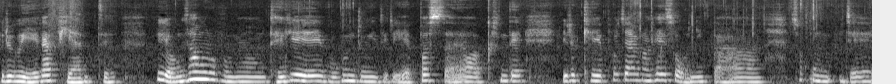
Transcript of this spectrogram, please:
그리고 얘가 비안트 이 영상으로 보면 되게 묵은둥이들이 예뻤어요 그런데 이렇게 포장을 해서 오니까 조금 이제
